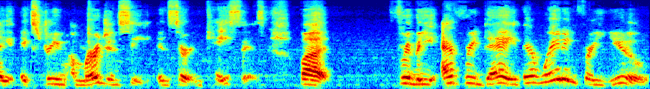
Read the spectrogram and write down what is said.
a extreme emergency in certain cases. But for the everyday, they're waiting for you.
